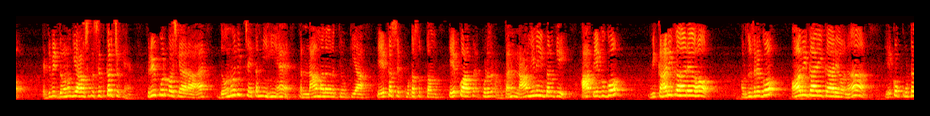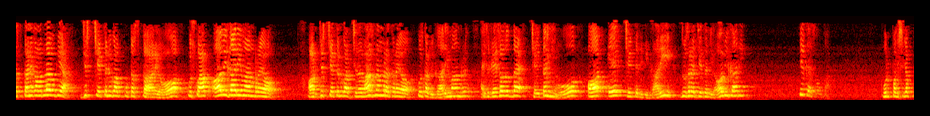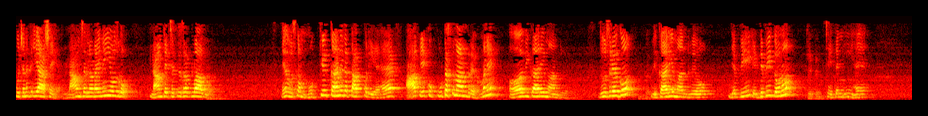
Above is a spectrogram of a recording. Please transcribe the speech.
यदि दोनों की आवश्यकता सिद्ध कर चुके हैं, फिर भी पूर्व कह रहा है, दोनों जो चैतन्य ही है तो नाम अलग अलग क्यों किया? एक से कुटस्थम एक को आप कहने नाम ही नहीं, बल्कि आप एक को विकारी कह रहे हो, और दूसरे को अविकारी कह रहे हो ना? एक कुटस्थ कहने का मतलब क्या? जिस चैतन्य को आप कुटस्थ कह रहे हो, उसको आप अविकारी मान रहे हो। और जिस चैतन्य को आप चिदाभास नाम रख रहे हो, उसका विकारी मान रहे हो। ऐसे कैसे हो सकता है? चैतन्य हो और एक चैतन्य विकारी दूसरा चैतन्य अविकारी ये कैसा होगा पूर्व पक्ष का पूछने का यह आशय है। नाम से लड़ाई नहीं है उसको। नाम से छत्तीस रख लो आप उसका मुख्य कहने का तात्पर्य है, आप एक को कूटस्थ मान रहे हो, मैंने अविकारी मान रहे हो। दूसरे को विकारी मान रहे हो। जब भी यद्यपि दोनों चैतन्य। ही है।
